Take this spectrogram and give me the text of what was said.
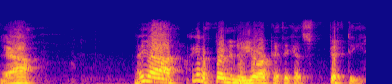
Yeah. I uh I got a friend in New York I think has 50.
